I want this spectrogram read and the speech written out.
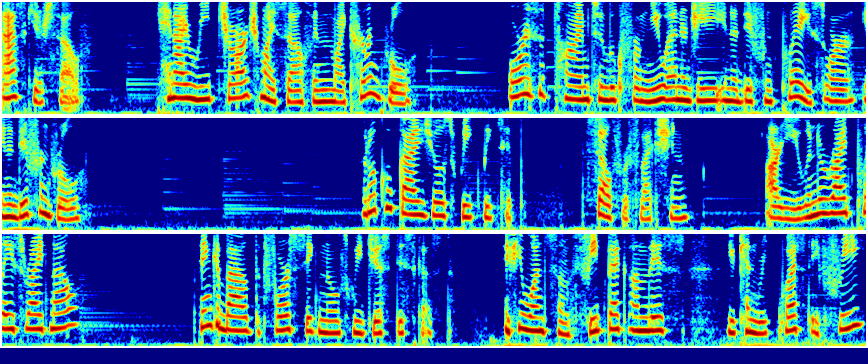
Ask yourself Can I recharge myself in my current role? Or is it time to look for new energy in a different place or in a different role? Rokku Kaijo's weekly tip Self reflection. Are you in the right place right now? Think about the four signals we just discussed. If you want some feedback on this, you can request a free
